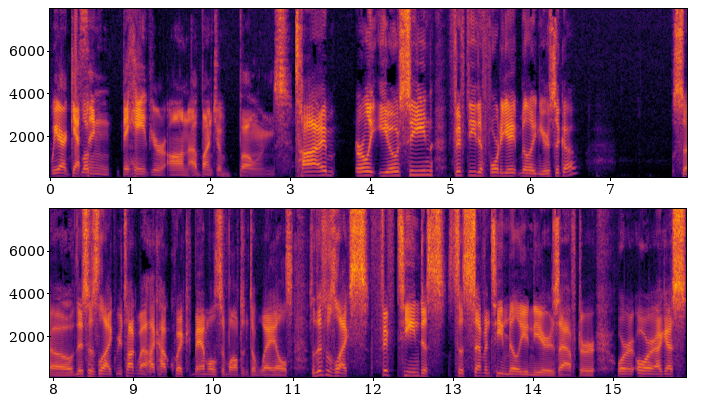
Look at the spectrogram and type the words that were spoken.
we are guessing behavior on a bunch of bones. time, early Eocene, 50 to 48 million years ago. So this is like we're talking about like how quick mammals evolved into whales. So this was like 15 to, to 17 million years after, or or I guess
